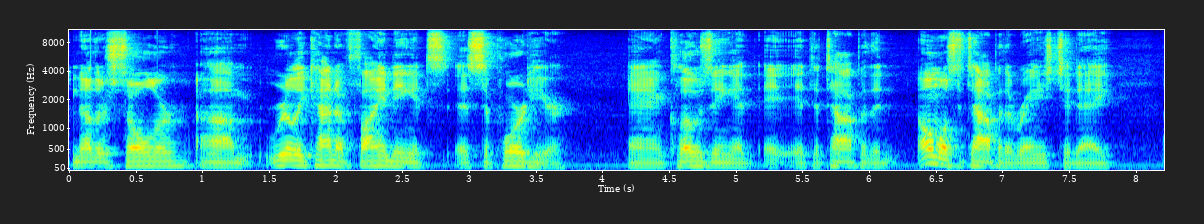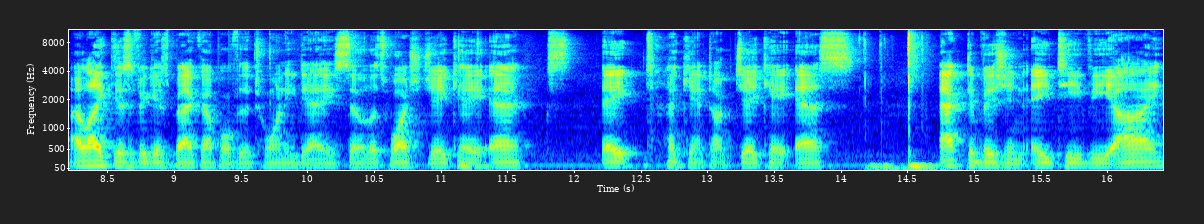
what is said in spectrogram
another solar. Um, really kind of finding its, its, support here and closing at, at the top of the, almost the top of the range today. I like this if it gets back up over the 20 days. So let's watch JKX, 8, I can't talk, JKS, Activision ATVI.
